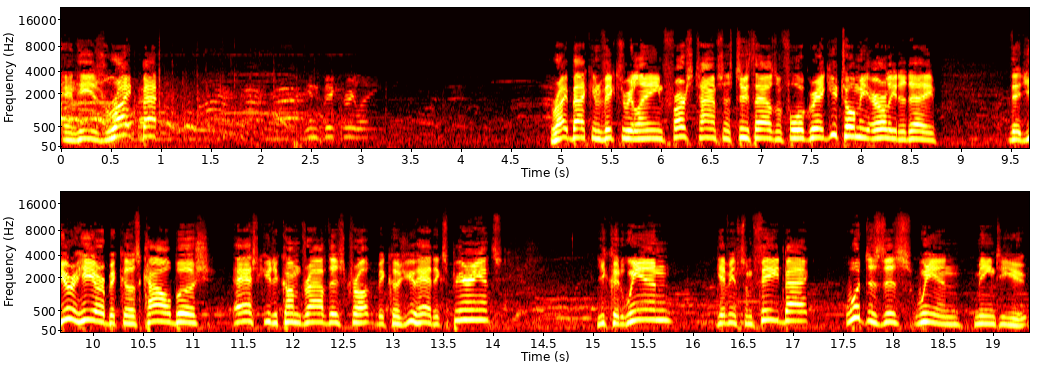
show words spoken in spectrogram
And he's right back in victory lane. Right back in victory lane. First time since 2004. Greg, you told me early today that you're here because Kyle Busch asked you to come drive this truck because you had experience, you could win, give him some feedback. What does this win mean to you?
